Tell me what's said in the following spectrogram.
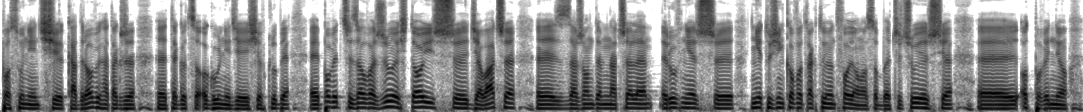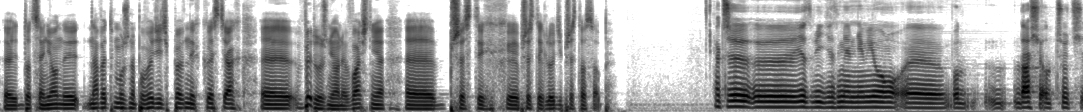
posunięć kadrowych, a także e, tego, co ogólnie dzieje się w klubie. E, Powiedz, czy zauważyłeś to, iż e, działacze z zarządem na czele również nietuzinkowo traktują Twoją osobę? Czy czujesz się odpowiednio doceniony, nawet można powiedzieć w pewnych kwestiach wyróżniony właśnie przez tych, przez tych ludzi, przez te osoby? Znaczy, y, jest mi niezmiernie miło, y, bo da się odczuć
